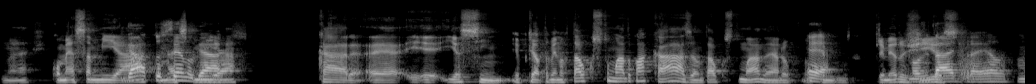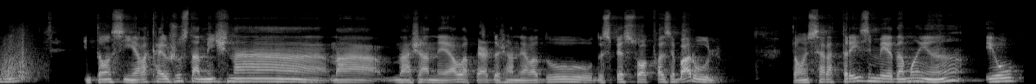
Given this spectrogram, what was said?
né? Começa a miar. Gato sendo gato. Cara, é, e, e, assim, porque ela também não estava acostumada com a casa, não estava acostumada, né? Era é, os primeiros novidade dias. para ela. Uhum. Então, assim, ela caiu justamente na, na, na janela, perto da janela do, desse pessoal que fazia barulho. Então, isso era três e meia da manhã, eu,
